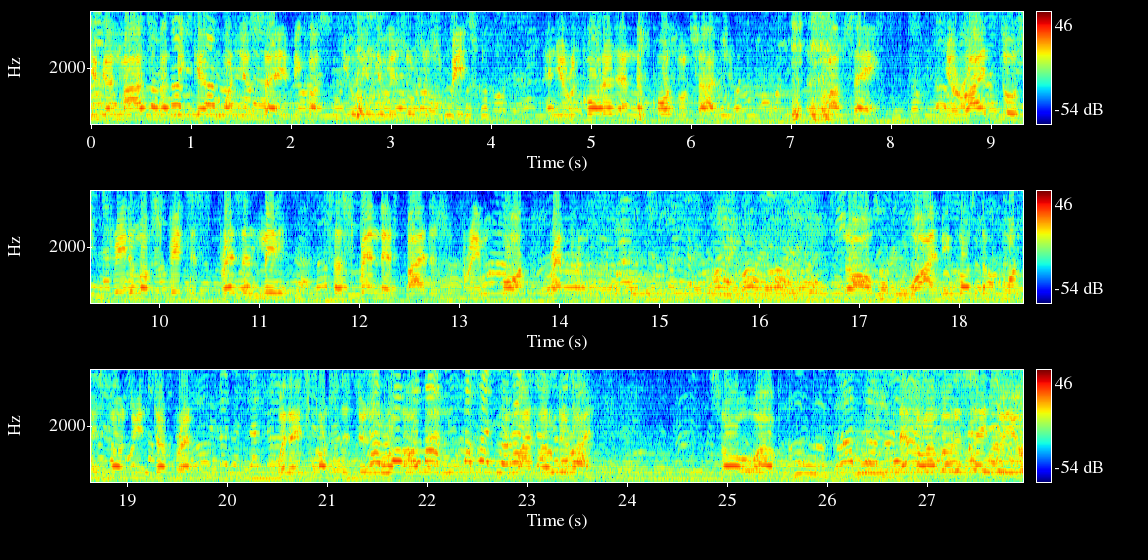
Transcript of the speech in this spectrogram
You can march, but be careful what you say, because you individuals who speak, and you record it, and the court will charge you. That's what I'm saying. Your right to freedom of speech is presently suspended by the Supreme Court reference. So, why? Because the court is going to interpret whether it's constitutional or not, and you might well be right. So, uh, that's all I'm going to say to you.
